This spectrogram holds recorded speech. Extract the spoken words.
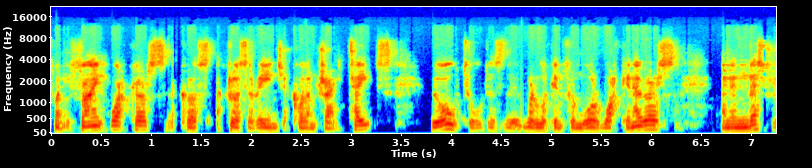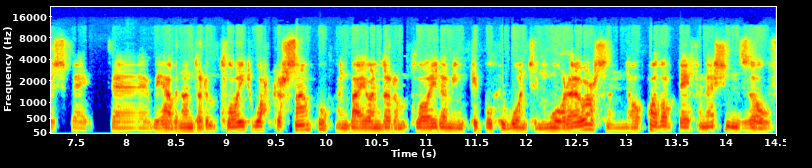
25 workers across, across a range of contract types who all told us that we're looking for more working hours. And in this respect, uh, we have an underemployed worker sample. And by underemployed, I mean people who wanted more hours and other definitions of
